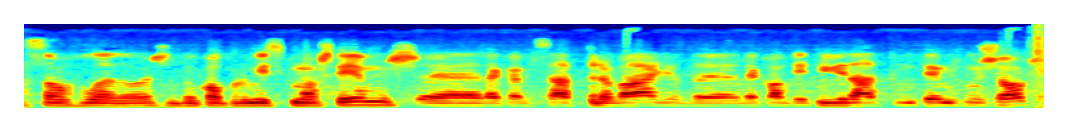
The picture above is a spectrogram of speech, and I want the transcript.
são reveladores do compromisso que nós temos, eh, da capacidade de trabalho, da, da competitividade que temos nos jogos.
